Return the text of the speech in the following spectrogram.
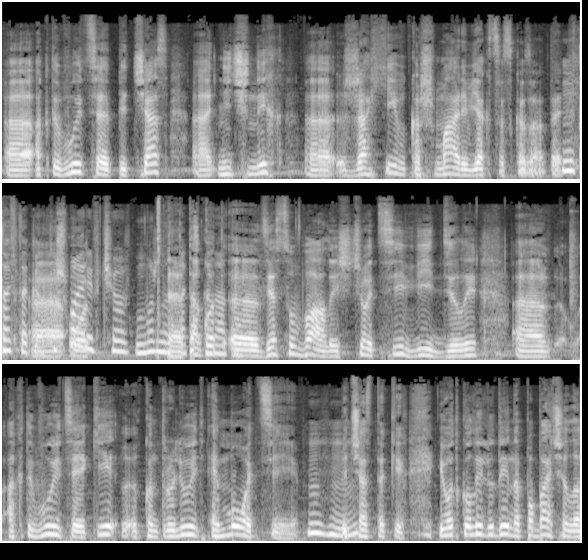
активуються під час нічних е, жахів, кошмарів, як це сказати? Ну так, так, Е, кошмарів, от, що можна Е, так, Так, от е, з'ясували, що ці відділи е, активуються, які е, контролюють емоції Мгм. під час таких. І от коли людина побачила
